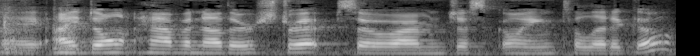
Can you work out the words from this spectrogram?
I don't have another strip, so I'm just going to let it go.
